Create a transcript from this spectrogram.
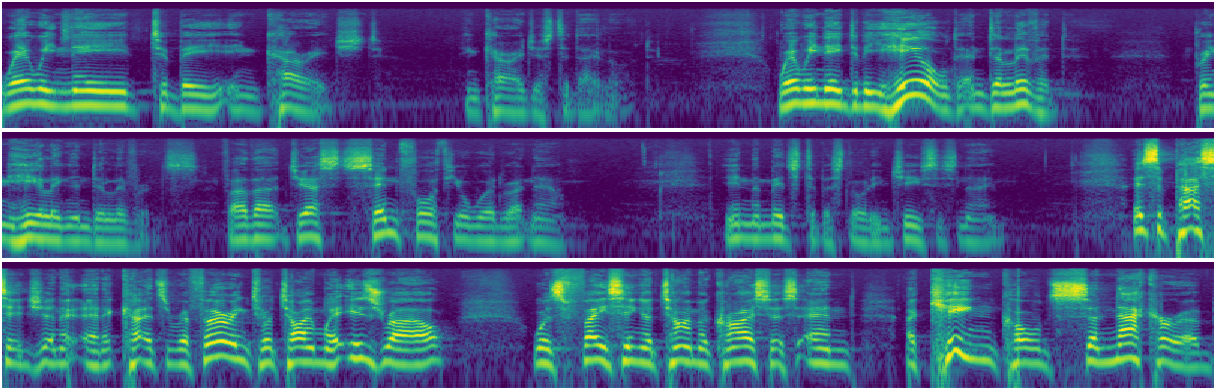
Where we need to be encouraged, encourage us today, Lord. Where we need to be healed and delivered, bring healing and deliverance. Father, just send forth your word right now in the midst of us, Lord, in Jesus' name. It's a passage, and, it, and it, it's referring to a time where Israel was facing a time of crisis, and a king called Sennacherib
